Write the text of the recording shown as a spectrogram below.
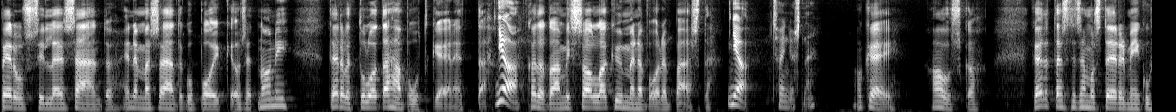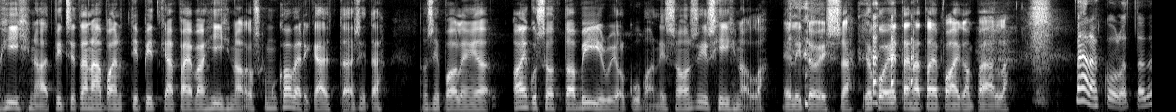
perus sille sääntö, enemmän sääntö kuin poikkeus, että no niin, tervetuloa tähän putkeen, että Joo. katsotaan missä ollaan kymmenen vuoden päästä. Joo, se on just näin. Okei, hauska. Käytetään sitten semmoista termiä kuin hihna, että vitsi tänään painettiin pitkää päivää hihnalla, koska mun kaveri käyttää sitä tosi paljon. Ja aina kun se ottaa Be Real-kuvan, niin se on siis hihnalla, eli töissä, joko etänä tai paikan päällä. Mä en ole kuullut tuota.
